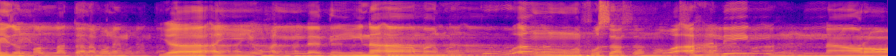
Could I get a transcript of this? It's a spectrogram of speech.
এই জন্য আল্লাহ তাআলা বলেন ইয়া আইয়ুহাল্লাযীনা আমানু কু আনফুসাকুম ওয়া আহলিকুম নারা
